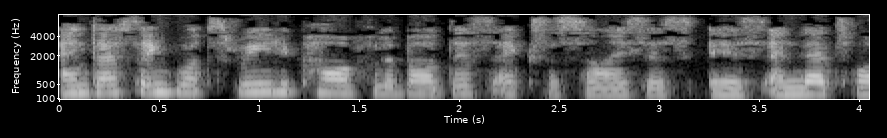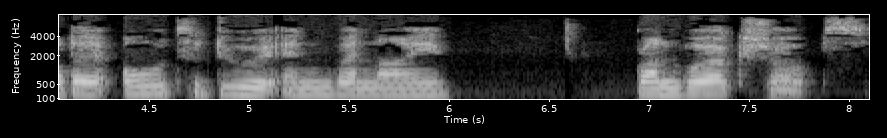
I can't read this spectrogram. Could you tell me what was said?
And I think what's really powerful about this exercise is, is, and that's what I also do in when I run workshops,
